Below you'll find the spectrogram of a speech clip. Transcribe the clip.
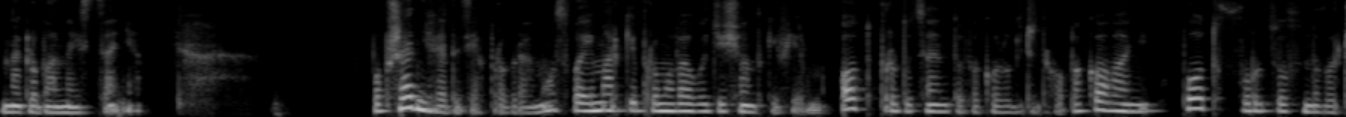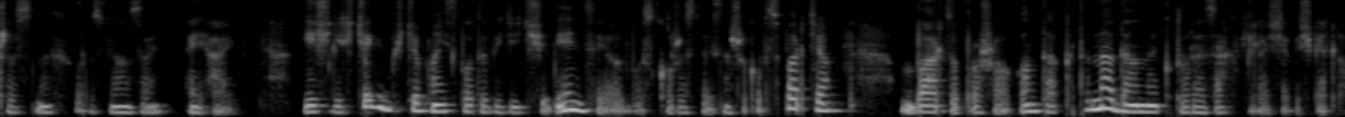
na globalnej scenie. W poprzednich edycjach programu swoje marki promowały dziesiątki firm, od producentów ekologicznych opakowań po twórców nowoczesnych rozwiązań AI. Jeśli chcielibyście Państwo dowiedzieć się więcej albo skorzystać z naszego wsparcia, bardzo proszę o kontakt na dane, które za chwilę się wyświetlą.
